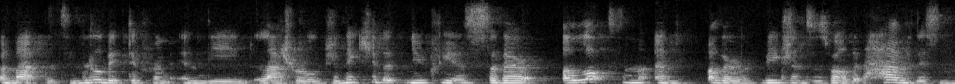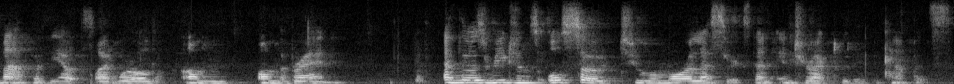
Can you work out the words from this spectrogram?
a, map that's a little bit different in the lateral geniculate nucleus. So there are lots and, and other regions as well that have this map of the outside world on, on the brain. And those regions also, to a more or lesser extent, interact with the hippocampus.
